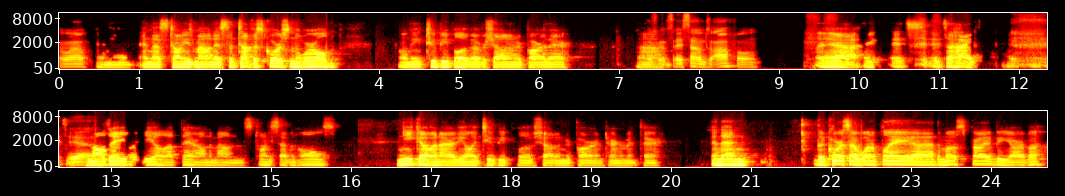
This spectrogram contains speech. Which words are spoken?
Oh, wow. And, uh, and that's Tony's Mountain. It's the toughest course in the world. Only two people have ever shot under par there. I was Um, going to say, sounds awful. yeah, it, it's it's a hike. It's Yeah. an all-day ordeal up there on the mountains. Twenty-seven holes. Nico and I are the only two people who have shot under par in tournament there. And then the course I want to play uh, the most probably be Järva,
